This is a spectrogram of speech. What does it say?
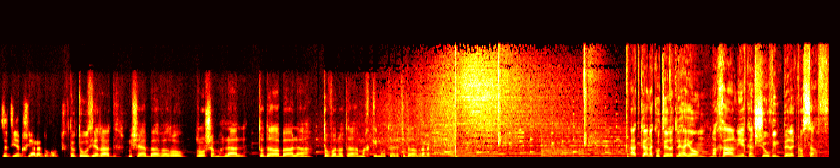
זה תהיה בכייה לדורות. דוקטור עוזי ארד, מי שהיה בעברו ראש המל"ל, תודה רבה על התובנות המחכימות האלה. תודה רבה. תודה לך. עד כאן הכותרת להיום. מחר נהיה כאן שוב עם פרק נוסף.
